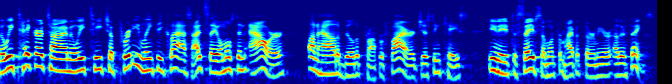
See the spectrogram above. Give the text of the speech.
But we take our time and we teach a pretty lengthy class, I'd say almost an hour, on how to build a proper fire just in case you need to save someone from hypothermia or other things.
